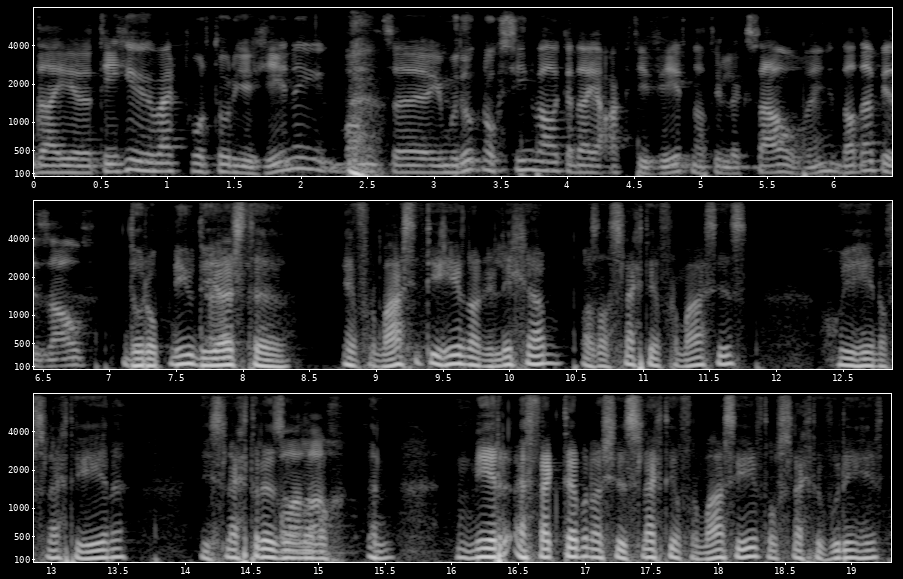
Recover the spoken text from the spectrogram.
dat je tegengewerkt wordt door je genen, want eh, je moet ook nog zien welke dat je activeert natuurlijk zelf. Hè. Dat heb je zelf. Door opnieuw de juiste informatie te geven aan je lichaam, als dat slechte informatie is, goede genen of slechte genen, die slechter dan Voilà. nog een meer effect hebben als je slechte informatie heeft of slechte voeding heeft,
